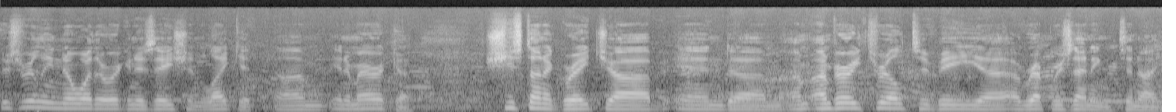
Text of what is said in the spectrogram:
There's really no other organization like it um, in America. She's done a great job, and um, I'm, I'm very thrilled to be uh, representing tonight.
